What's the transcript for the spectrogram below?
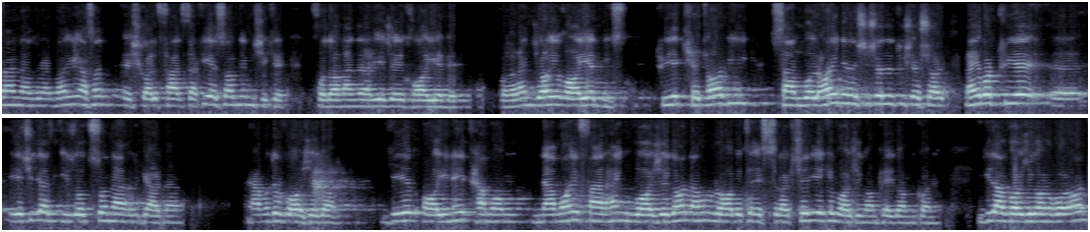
منظورم این اصلا اشکال فلسفی حساب نمیشه که خداوند در یه جای غایبه. خداوند جای غایب نیست. توی کتابی سمبل هایی نوشته شده توش اشاره من یه بار توی یه چیزی از ایزوتسو نقل کردم. نمود واژگان. یه آینه تمام نمای فرهنگ واژگان و اون رابطه استراکچریه که واژگان پیدا می‌کنه. میگه در واژگان قرآن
